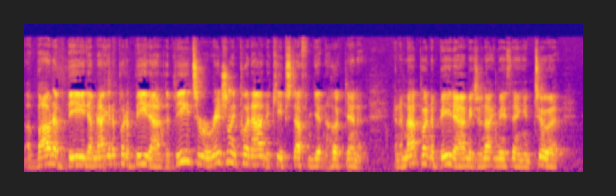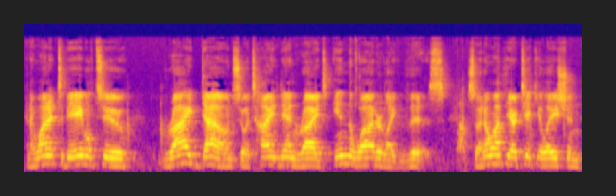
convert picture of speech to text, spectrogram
about a bead. I'm not going to put a bead on it. The beads are originally put on to keep stuff from getting hooked in it. And I'm not putting a bead on because there's not going to be anything into it. And I want it to be able to ride down so its hind end rides in the water like this. So I don't want the articulation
